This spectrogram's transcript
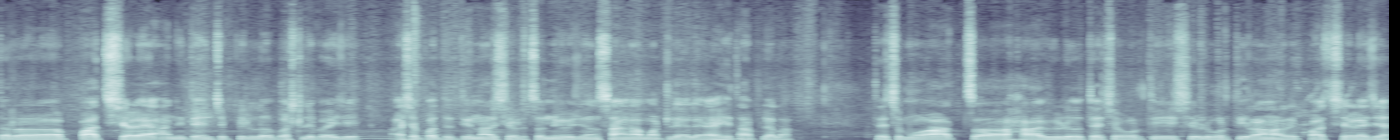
तर पाच शेळ्या आणि त्यांचे पिल्लं बसले पाहिजे अशा पद्धतीनं शेडचं नियोजन सांगा म्हटलेले आहेत आपल्याला. त्याच्यामुळं आजचा हा व्हिडिओ त्याच्यावरती शेडवरती राहणार आहे पाच शेळ्याच्या.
